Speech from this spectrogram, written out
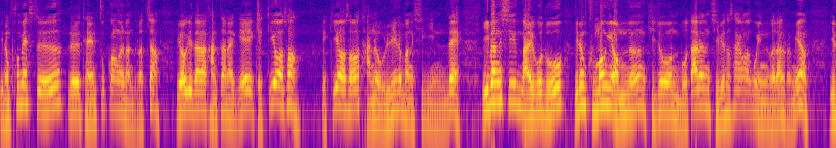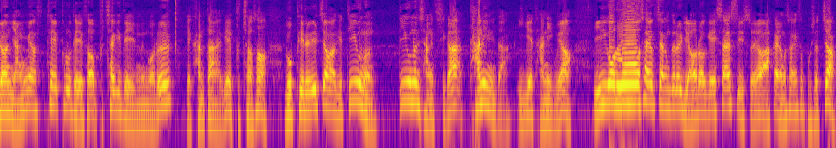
이런 포맥스를 된 뚜껑을 만들었죠. 여기다가 간단하게 이렇게 끼워서 끼워서 단을 올리는 방식이 있는데 이 방식 말고도 이런 구멍이 없는 기존 뭐 다른 집에서 사용하고 있는 거다 그러면 이런 양면 스테이프로 돼서 부착이 되어 있는 거를 간단하게 붙여서 높이를 일정하게 띄우는 띄우는 장치가 단입니다. 이게 단이고요. 이걸로 사육장들을 여러 개 쌀 수 있어요. 아까 영상에서 보셨죠?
